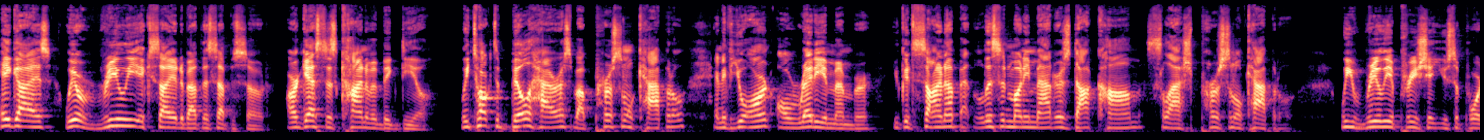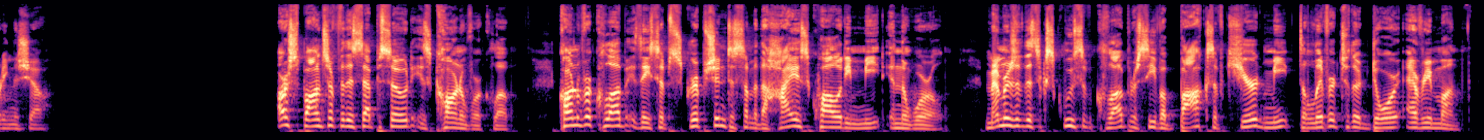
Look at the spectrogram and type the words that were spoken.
Hey guys, we are really excited about this episode. Our guest is kind of a big deal. We talked to Bill Harris about personal capital, and if you aren't already a member, you could sign up at listenmoneymatters.com slash personal capital. We really appreciate you supporting the show. Our sponsor for this episode is Carnivore Club. Carnivore Club is a subscription to some of the highest quality meat in the world. Members of this exclusive club receive a box of cured meat delivered to their door every month.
